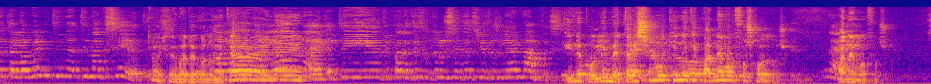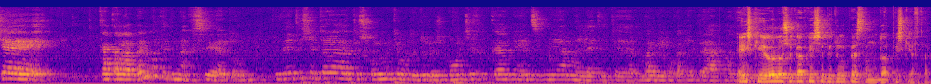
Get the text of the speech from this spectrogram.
καταλαβαίνει την, την αξία της. Όχι, χρηματοοικονομικά είναι. Ναι, γιατί αντιπαρατίθεται όλοι σε τέτοιου είδου ανάπτυξη. Είναι πολύ μετρήσιμο και είναι και πανέμορφος χώρος. Ναι. Πανέμορφος. Και καταλαβαίνουμε και την αξία του. Δηλαδή έτυχε τώρα και ασχολούμαι και με τον τουρισμό και είχα κάνει έτσι μία μελέτη και βλέπω κάποια πράγματα. Έχεις και ρόλο σε κάποιες επιτροπές, θα μου τα πεις και αυτά.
